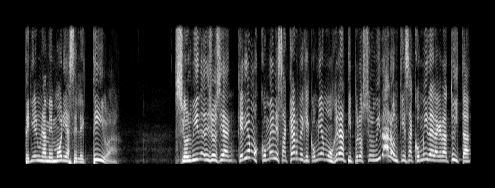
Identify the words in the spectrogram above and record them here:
tenían una memoria selectiva. Se olvida de ellos, decían, queríamos comer esa carne que comíamos gratis, pero se olvidaron que esa comida era gratuita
